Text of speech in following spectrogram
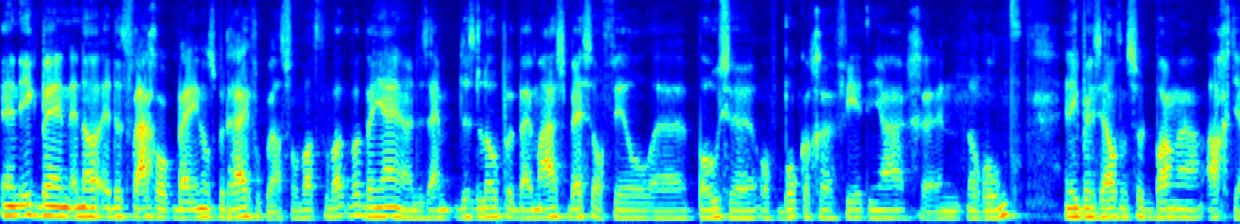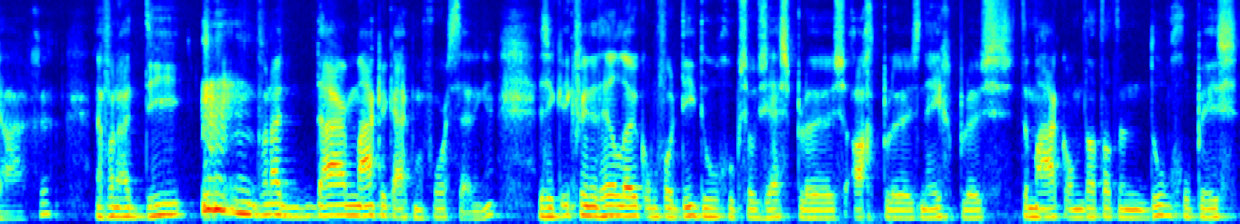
En ik ben, en en dat vragen we ook bij in ons bedrijf ook wel eens, van wat, wat, wat ben jij nou? Er zijn, dus lopen bij Maas best wel veel eh, boze of bokkige 14-jarigen en rond. En ik ben zelf een soort bange 8-jarige. En vanuit die, vanuit daar maak ik eigenlijk mijn voorstellingen. Dus ik, ik vind het heel leuk om voor die doelgroep zo 6 plus, 8 plus, 9 plus te maken, omdat dat een doelgroep is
